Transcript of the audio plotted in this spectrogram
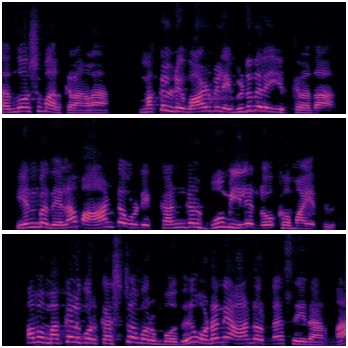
சந்தோஷமா இருக்கிறாங்களா? மக்களுடைய வாழ்விலை விடுதலை இருக்கிறதா? என்பதெல்லாம் ஆண்டவருடைய கண்கள் பூமியிலே நோக்கமா இருக்குது. அப்ப மக்களுக்கு ஒரு கஷ்டம் வரும்போது உடனே ஆண்டவர் என்ன செய்யறாருன்னா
